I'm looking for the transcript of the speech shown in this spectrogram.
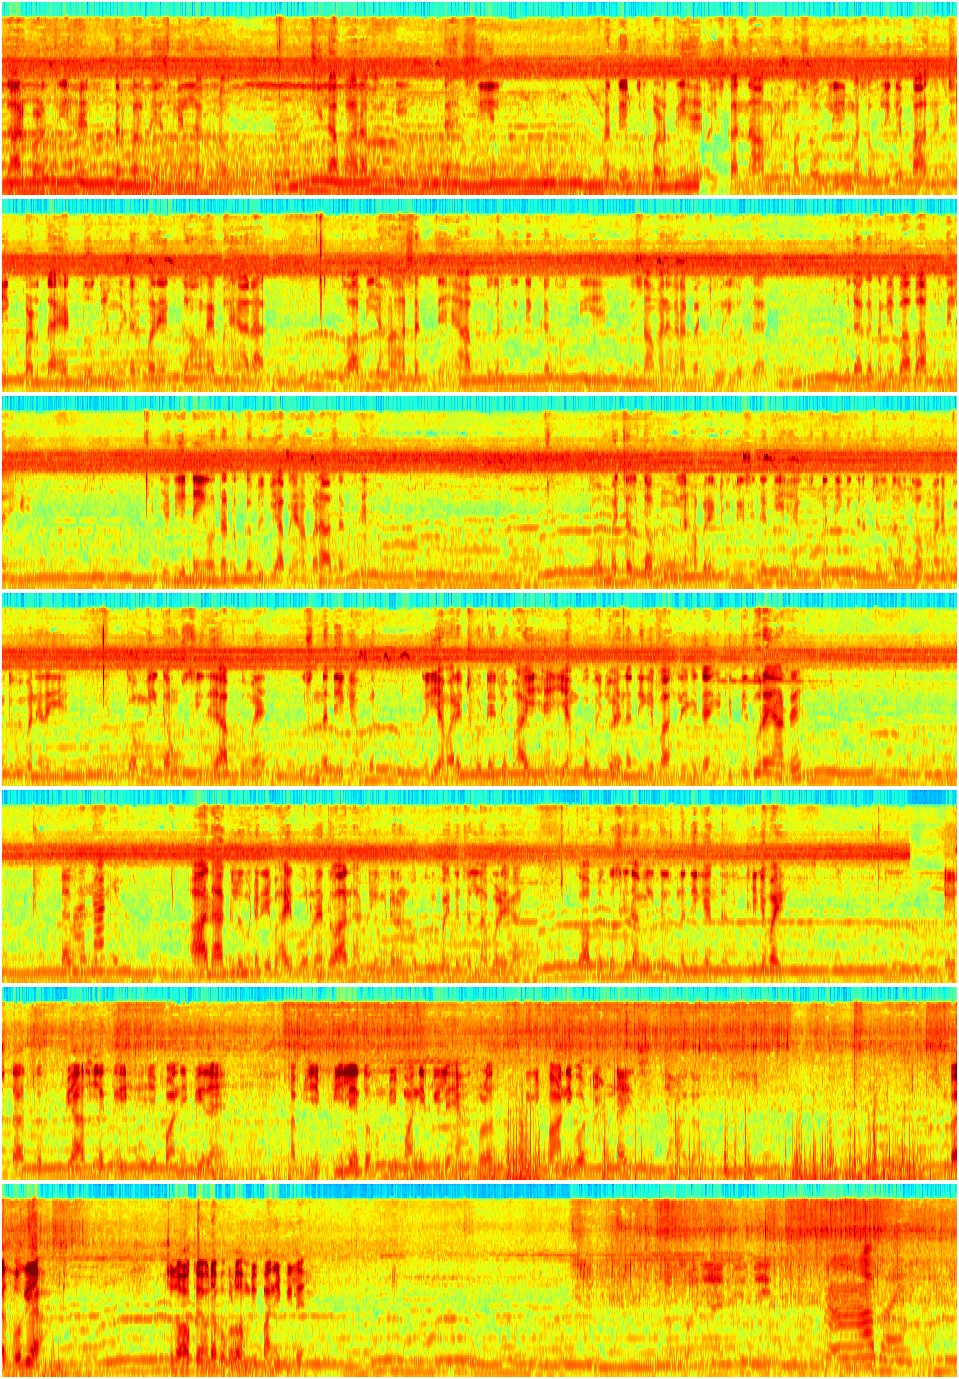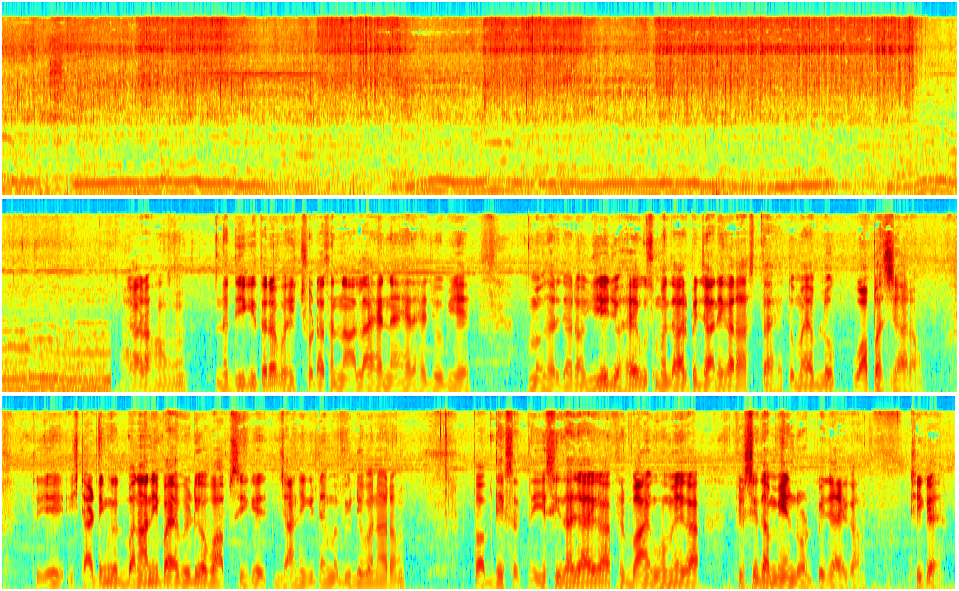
मज़ार पड़ती है उत्तर प्रदेश में लखनऊ, जिला बाराबंकी, तहसील फतेहपुर पड़ती है और इसका नाम है मसौली। मसौली के पास में ठीक पड़ता है दो किलोमीटर पर, एक गाँव है भयारा। तो आप यहाँ आ सकते हैं, आपको अगर कोई दिक्कत होती है, कोई सामान अगर आपका चोरी होता है तो खुदा कसम ये बाबा आपको दिलाएँगे। यदि नहीं होता तो कभी भी आप यहाँ पर आ सकते हैं। तो अब मैं चलता हूँ, यहाँ पर एक छोटी सी नदी है, उस नदी की तरफ़ चलता हूँ तो आप हमारे वीडियो में बने रहिए। तो अब मिलता हूँ सीधे आपको मैं उस नदी के ऊपर। तो ये हमारे छोटे जो भाई हैं ये हमको भी जो है नदी के पास लेके जाएँगे। कितनी दूर है यहाँ से? आधा किलोमीटर। ये भाई बोल रहे हैं तो आधा किलोमीटर हम लोग को भी पैदल चलना पड़ेगा। तो आप लोग को सीधा मिलते हैं उस नदी के अंदर। ठीक है भाई? ये उस्ताद को प्यास लग गई है ये पानी पी रहे हैं। अब ये पी लें तो हम भी पानी पी लें यहाँ थोड़ा सा क्योंकि पानी बहुत ठंडा है यहाँ का। बस हो गया? चलो आओ कैमरा पकड़ो, हम भी पानी पी लें। जा रहा हूँ नदी की तरफ़, वही छोटा सा नाला है, नहर है, जो भी है। मैं उधर जा रहा हूँ। ये जो है, उस मज़ार पे जाने का रास्ता है तो मैं अब लोग वापस जा रहा हूँ। तो ये स्टार्टिंग में तो बना नहीं पाया वीडियो वापसी के जाने के टाइम में वीडियो बना रहा हूँ। तो आप देख सकते हैं, ये सीधा जाएगा, फिर बाएँ घूमेगा, फिर सीधा मेन रोड पर जाएगा। ठीक है?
